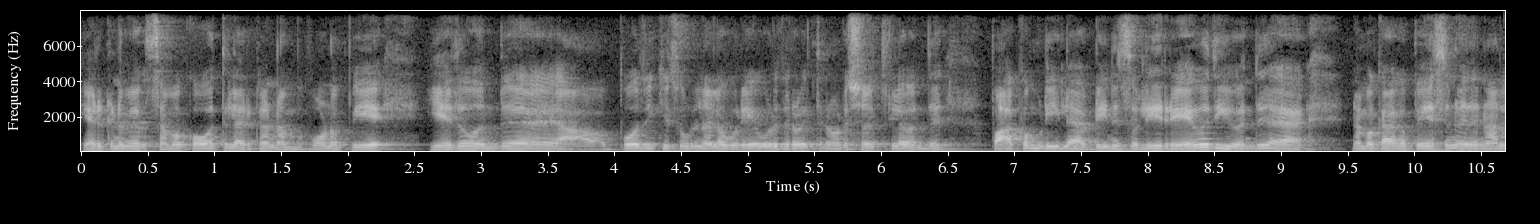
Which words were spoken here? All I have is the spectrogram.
ஏற்கனவே சம கோவத்தில் இருக்கான் நம்ம போனப்பயே ஏதோ வந்து அப்போதைக்கு சூழ்நிலை ஒரே ஒரு தடவை இத்தனை வருஷத்தில் வந்து பார்க்க முடியல அப்படின்னு சொல்லி ரேவதி வந்து நமக்காக பேசுனதுனால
